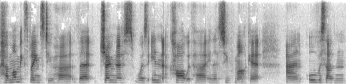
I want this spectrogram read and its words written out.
Her mum explains to her that Jonas was in a car with her in a supermarket and all of a sudden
